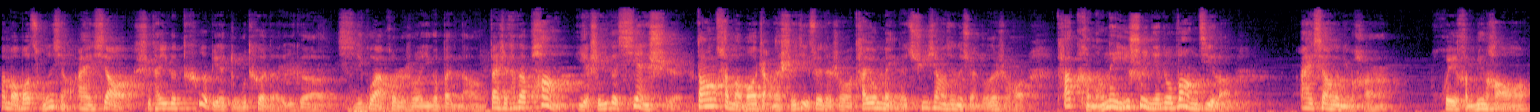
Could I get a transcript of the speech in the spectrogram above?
汉堡包从小爱笑，是他一个特别独特的一个习惯或者说一个本能，但是他的胖也是一个现实。当汉堡包长到十几岁的时候，他有美的趋向性的选择的时候，他可能那一瞬间就忘记了爱笑的女孩。会很命好哦，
